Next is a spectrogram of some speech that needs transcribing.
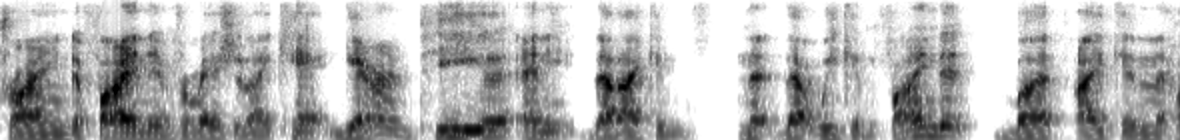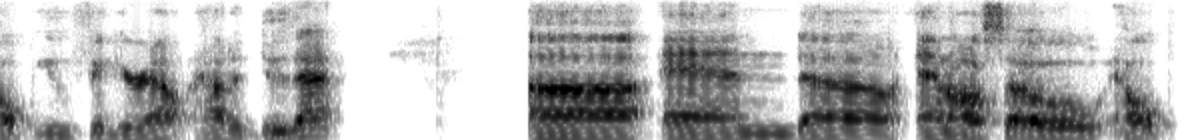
trying to find information. I can't guarantee any that I can that we can find it, but I can help you figure out how to do that uh, and uh, and also help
